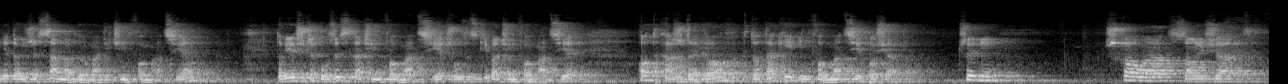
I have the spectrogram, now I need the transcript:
nie dość, że sama gromadzić informacje, to jeszcze uzyskać informacje, czy uzyskiwać informacje od każdego, kto takie informacje posiada. Czyli szkoła, sąsiad,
